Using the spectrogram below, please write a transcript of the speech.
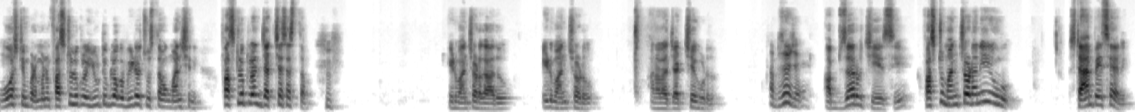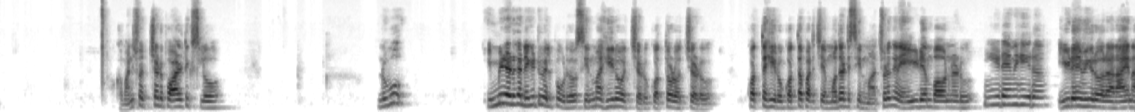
మోస్ట్ ఇంపార్టెంట్. మనం ఫస్ట్ లుక్లో యూట్యూబ్లో ఒక వీడియో చూస్తాం ఒక మనిషిని. ఫస్ట్ లుక్లో జడ్జ్ చేసేస్తాం. ఇడు మంచోడు కాదు. ఇడు మంచోడు. అని అలా జడ్జ్ చేయకూడదు. అబ్జర్వ్ చేయాలి. అబ్జర్వ్ చేసి ఫస్ట్ మంచోడని నువ్వు స్టాంప్ వేసేయాలి. ఒక మనిషి వచ్చాడు పాలిటిక్స్లో. నువ్వు ఇమ్మీడియట్గా నెగిటివ్ వెళ్ళిపోకూడదు. సినిమా హీరో వచ్చాడు కొత్తోడు వచ్చాడు. కొత్త హీరో కొత్త పరిచయం మొదటి సినిమా. చూడగానే ఈడేం బాగున్నాడు? ఈడేమి హీరో? ఈడేం హీరో రా నాయన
